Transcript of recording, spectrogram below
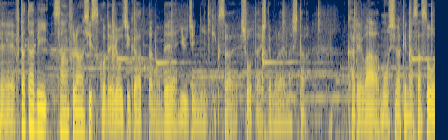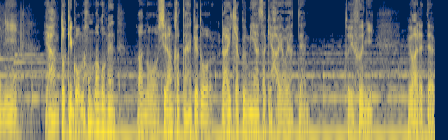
えー、再びサンフランシスコで用事があったので友人にピクサーへ招待してもらいました。彼は申し訳なさそうに「いやあの時ごめんほんまごめんあの知らんかったんやけど来客宮崎駿やってん」というふうに言われて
